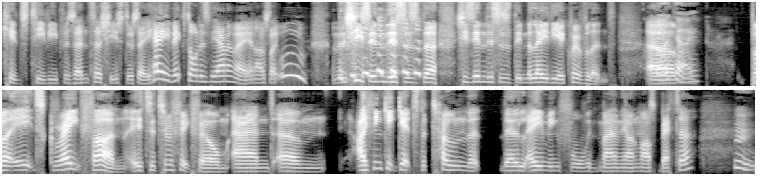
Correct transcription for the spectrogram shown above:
kids TV presenter. She used to say, "Hey, next on is the anime," and I was like, "Ooh!" And then she's in this as the she's in this as the Milady equivalent. Um, okay. But it's great fun. It's a terrific film, and um, I think it gets the tone that they're aiming for with Man in the Unmasked better. Hmm.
